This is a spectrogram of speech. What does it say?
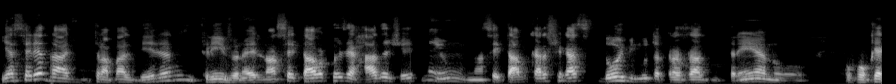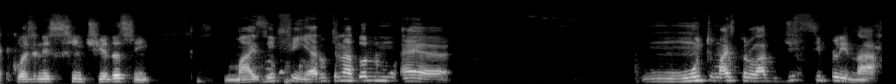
e a seriedade do trabalho dele era incrível, né? Ele não aceitava coisa errada de jeito nenhum, não aceitava o cara chegasse dois minutos atrasado no treino ou qualquer coisa nesse sentido assim. Mas enfim, era um treinador é, muito mais pelo lado disciplinar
